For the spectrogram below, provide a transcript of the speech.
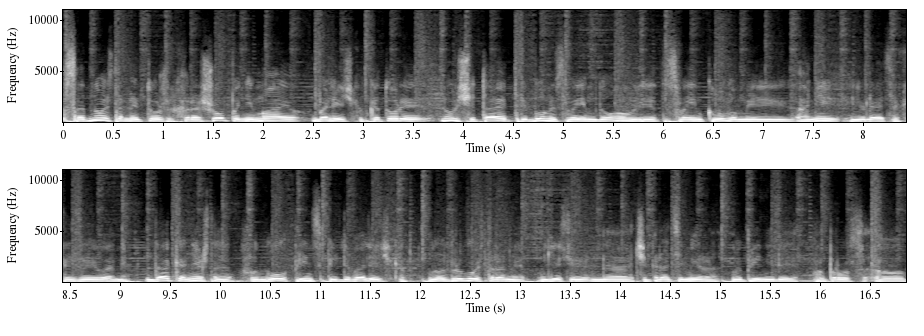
с одной стороны, тоже хорошо понимаю болельщиков, которые, ну, считают трибуны своим домом или своим клубом, и они являются хозяевами. Да, конечно, футбол, в принципе, для болельщиков. Но, с другой стороны, если на чемпионате мира мы приняли вопрос о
